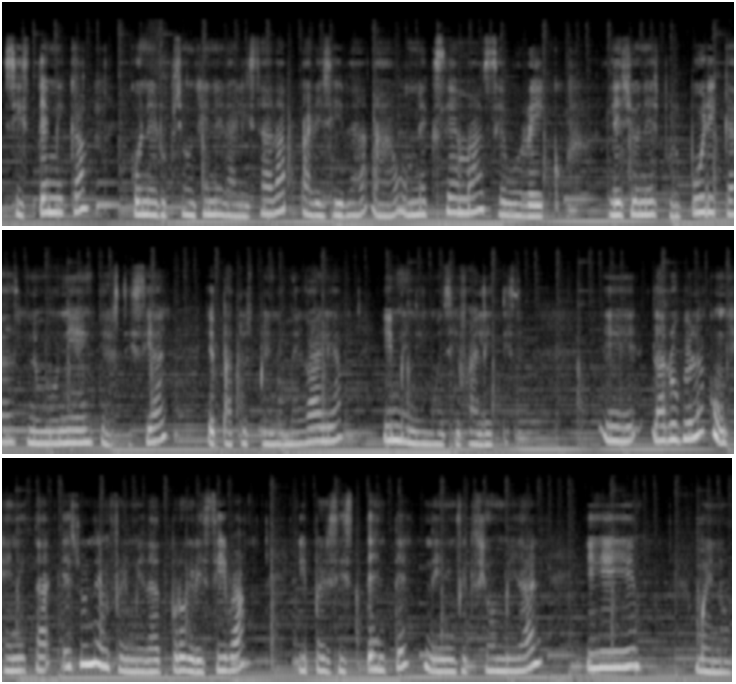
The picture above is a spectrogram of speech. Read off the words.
sistémica con erupción generalizada parecida a un eczema seborreico, lesiones purpúricas, neumonía intersticial, hepatosplenomegalia y meningoencefalitis. Eh, la rubiola congénita es una enfermedad progresiva y persistente de infección viral y bueno,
